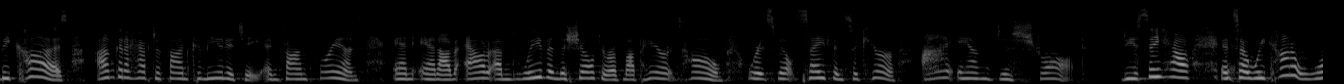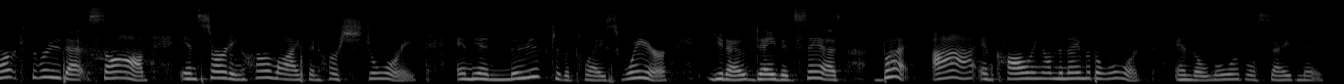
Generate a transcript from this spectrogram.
because I'm going to have to find community and find friends, and, and I'm out, I'm leaving the shelter of my parents' home where it's felt safe and secure. I am distraught. Do you see how? And so we kind of worked through that psalm, inserting her life and her story, and then moved to the place where, you know, David says, But I am calling on the name of the Lord, and the Lord will save me.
